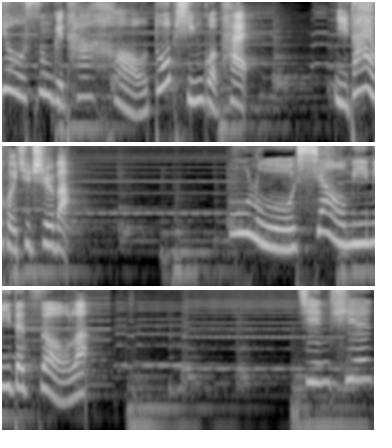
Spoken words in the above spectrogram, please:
又送给他好多苹果派，你带回去吃吧。乌鲁笑眯眯的走了。今天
